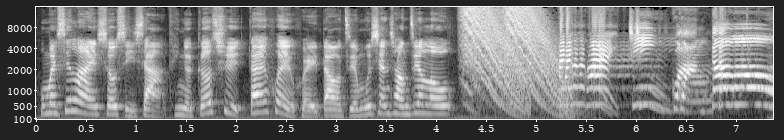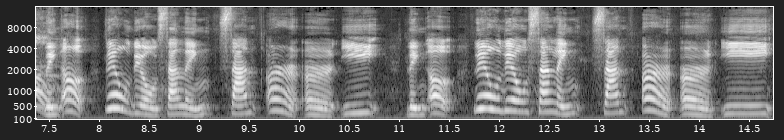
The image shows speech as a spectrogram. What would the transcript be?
我们先来休息一下，听个歌曲，待会回到节目现场见喽。快快快进广告喽！零二六六三零三二二一。零二六六三零三二二一，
